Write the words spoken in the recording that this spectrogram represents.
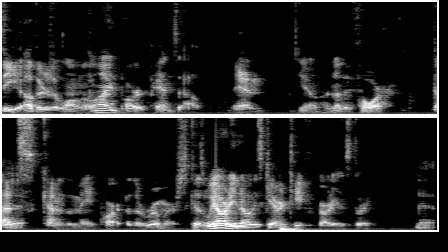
the others along the line part pans out, and you know another Thor. That's kind of the main part of the rumors because we already know he's guaranteed for Guardians Three. Yeah.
